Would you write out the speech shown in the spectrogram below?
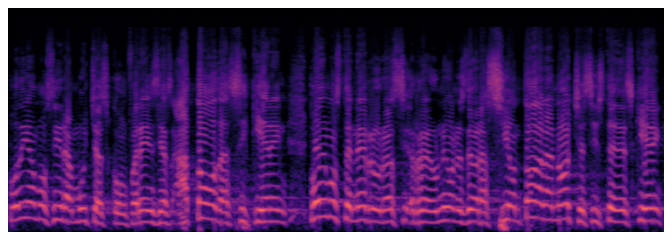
podíamos ir a muchas conferencias, a todas si quieren, podemos tener reuniones de oración toda la noche si ustedes quieren,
